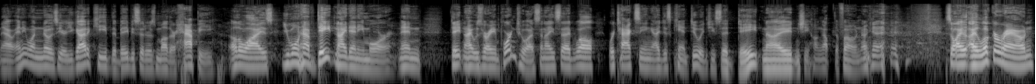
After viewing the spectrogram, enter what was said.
Now, anyone knows here, you got to keep the babysitter's mother happy, otherwise you won't have date night anymore. And date night was very important to us. And I said, Well, we're taxiing, I just can't do it. And she said, Date night. And she hung up the phone. Okay. so I, I look around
